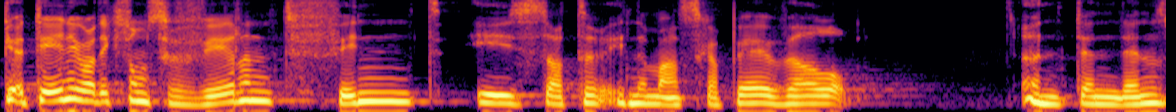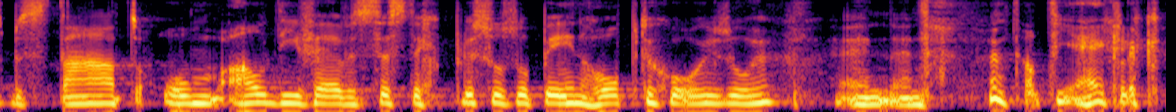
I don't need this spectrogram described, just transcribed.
Het enige wat ik soms vervelend vind, is dat er in de maatschappij wel een tendens bestaat om al die 65-plussers op één hoop te gooien. Zo, hè. En, en dat die eigenlijk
